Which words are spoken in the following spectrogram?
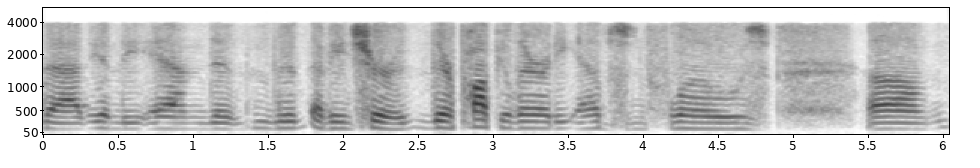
that in the end. I mean, sure, their popularity ebbs and flows. Um,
